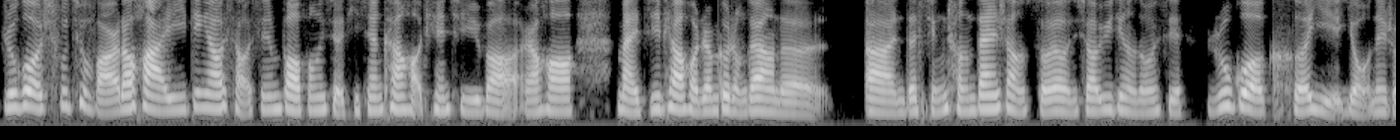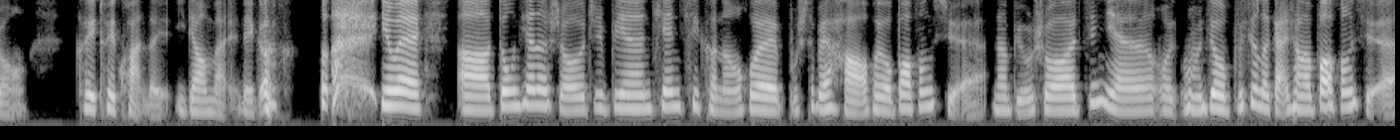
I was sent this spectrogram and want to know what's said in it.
如果出去玩的话，一定要小心暴风雪，提前看好天气预报，然后买机票或者各种各样的啊、你的行程单上所有你需要预定的东西，如果可以有那种可以退款的，一定要买那个。因为呃，冬天的时候这边天气可能会不是特别好，会有暴风雪。那比如说今年我我们就不幸的赶上了暴风雪，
